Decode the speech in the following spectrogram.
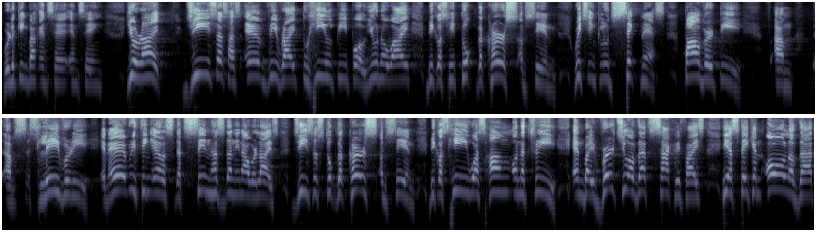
we're looking back and, say, and saying, You're right. Jesus has every right to heal people. You know why? Because he took the curse of sin, which includes sickness, poverty, um, slavery and everything else that sin has done in our lives. Jesus took the curse of sin because he was hung on a tree. And by virtue of that sacrifice, he has taken all of that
